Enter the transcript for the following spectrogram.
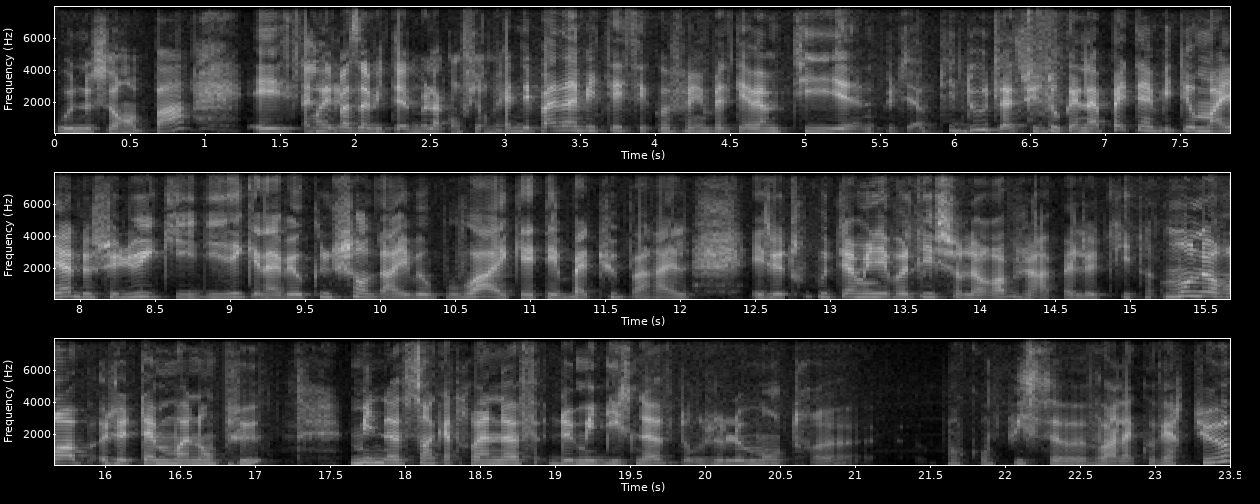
ou ne se rend pas. Et elle n'est pas invitée, elle me l'a confirmé. Elle n'est pas invitée, c'est confirmé parce qu'il y avait un petit, un petit, doute là-dessus. Donc elle n'a pas été invitée au mariage de celui qui disait qu'elle n'avait aucune chance d'arriver au pouvoir et qui a été battu par elle. Et je trouve que vous terminez votre livre sur l'Europe, je rappelle le titre, Mon Europe, je t'aime moi non plus, 1989-2019. Donc je le montre euh, pour qu'on puisse euh, voir la couverture.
